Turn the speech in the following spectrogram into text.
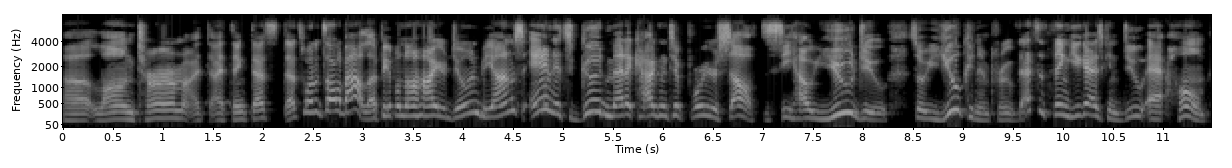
uh, long term. I, I think that's that's what it's all about. Let people know how you're doing. Be honest, and it's good metacognitive for yourself to see how you do, so you can improve. That's the thing you guys can do at home.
